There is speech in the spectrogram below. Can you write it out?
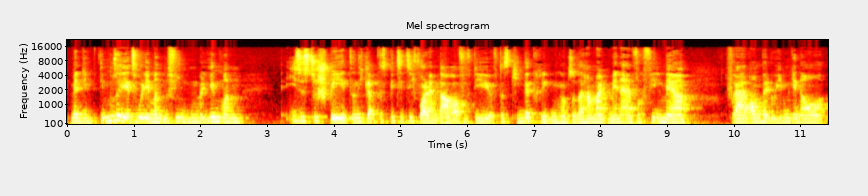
Ich meine, die, die muss ja jetzt wohl jemanden finden, weil irgendwann ist es zu spät. Und ich glaube, das bezieht sich vor allem darauf, auf, die, auf das Kinderkriegen und so. Da haben halt Männer einfach viel mehr Freiraum, weil du eben genau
